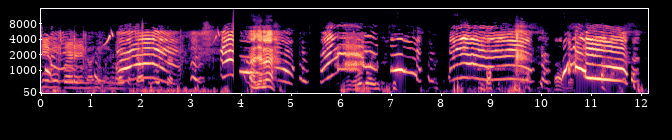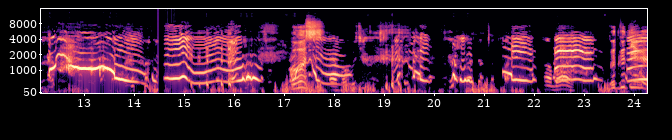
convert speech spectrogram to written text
જેવું પડે એમ. હમણાં. આ જલા બોસ ગુદગુદી કરે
